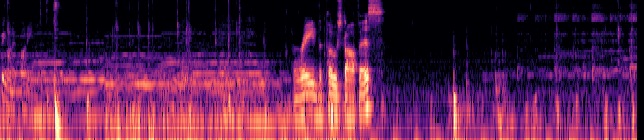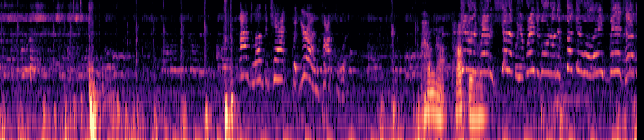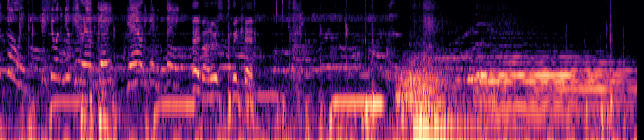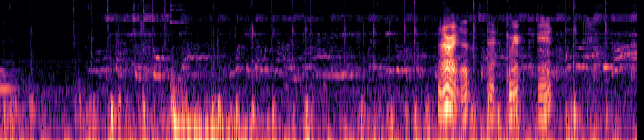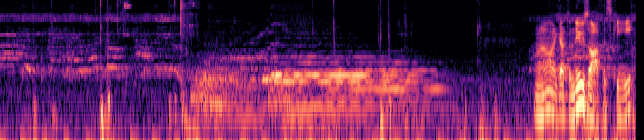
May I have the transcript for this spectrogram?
Sleeping on it funny. Raid the post office. I'd love to chat, but you're unpopular. I'm not Get on popular. the ground and shut up or your brains are going on the fucking wall. Hey, Vince, how's it going? Just showing the new kid around Hey, Butters, sweet kid. Got the news office key.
